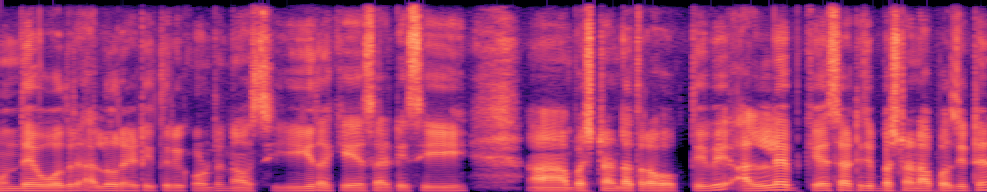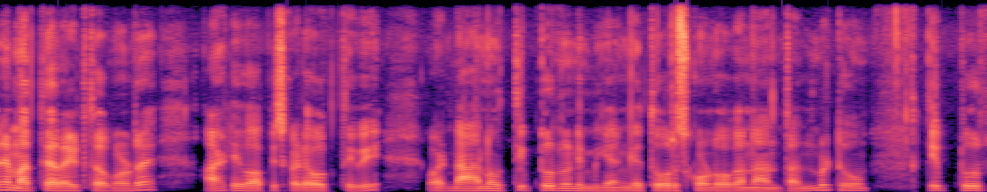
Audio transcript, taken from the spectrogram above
ಮುಂದೆ ಹೋದರೆ ಅಲ್ಲೂ ರೈಟಿಗೆ ತಿರುಗಿಕೊಂಡ್ರೆ ನಾವು ಸೀದಾ K S R T C bus stand ಹತ್ರ ಹೋಗ್ತೀವಿ. ಅಲ್ಲೇ K S R T C bus stand ಅಪೋಸಿಟೇ ಮತ್ತೆ ರೈಟ್ ತೊಗೊಂಡ್ರೆ ಆರ್ ಟಿ ಆಫೀಸ್ ಕಡೆ ಹೋಗ್ತೀವಿ. ಬಟ್ ನಾನು ತಿಪ್ಟೂರು ನಿಮಗೆ ಹಂಗೆ ತೋರಿಸ್ಕೊಂಡು ಹೋಗೋಣ ಅಂತ ಅಂದ್ಬಿಟ್ಟು ತಿಪ್ಟೂರು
